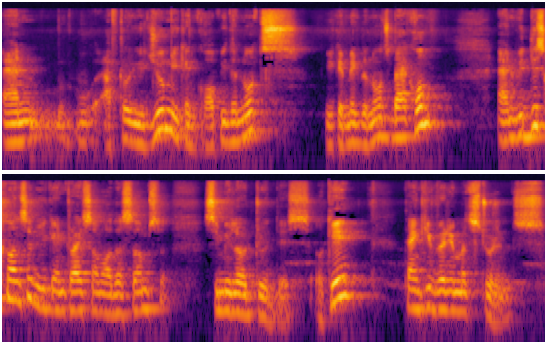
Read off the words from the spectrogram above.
and after you zoom you can copy the notes. You can make the notes back home and with this concept you can try some other sums similar to this. Okay. Thank you very much students.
